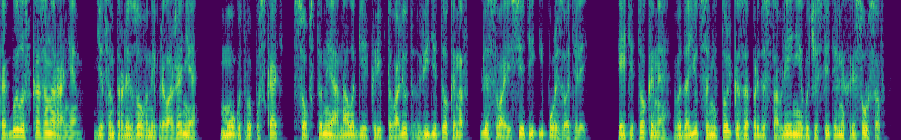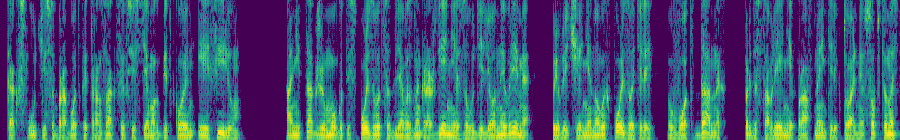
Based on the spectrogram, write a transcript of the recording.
Как было сказано ранее, децентрализованные приложения могут выпускать собственные аналоги криптовалют в виде токенов для своей сети и пользователей. Эти токены выдаются не только за предоставление вычислительных ресурсов, как в случае с обработкой транзакций в системах Bitcoin и Ethereum. Они также могут использоваться для вознаграждения за уделенное время, привлечения новых пользователей, ввод данных, предоставление прав на интеллектуальную собственность,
